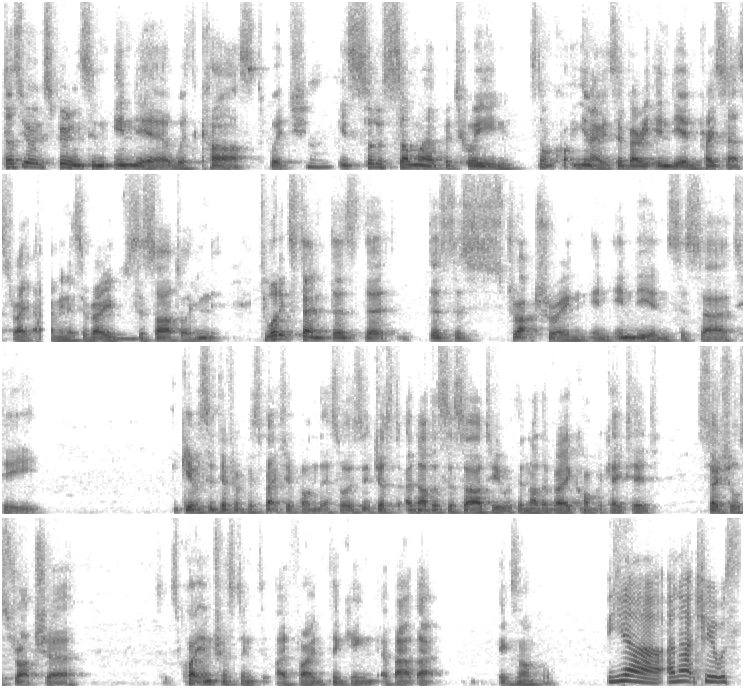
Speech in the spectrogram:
Does your experience in India with caste, which hmm. is sort of somewhere between, it's not quite, you know, it's a very Indian process, right? I mean, it's a very hmm. societal. To what extent does the does the structuring in Indian society give us a different perspective on this, or is it just another society with another very complicated social structure? It's quite interesting, I find, thinking about that example. Yeah, and actually, it was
